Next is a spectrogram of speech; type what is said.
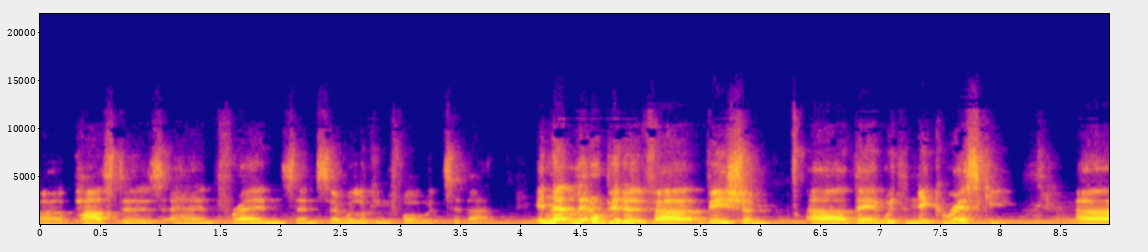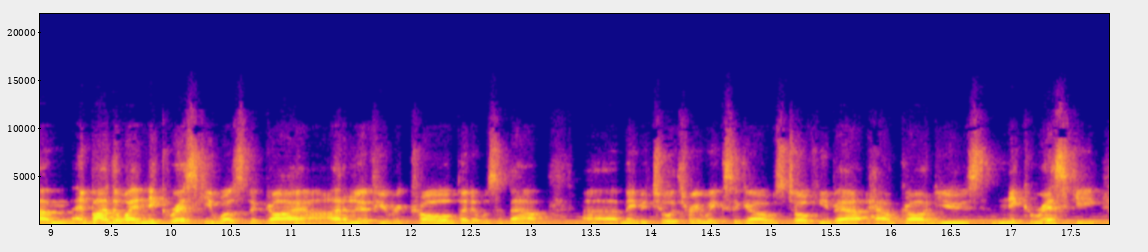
uh, pastors and friends. And so we're looking forward to that. In that little bit of uh, vision there with Nick Reski, um, and by the way, Nick Reski was the guy, I don't know if you recall, but it was about uh, maybe two or three weeks ago. I was talking about how God used Nick Reski,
